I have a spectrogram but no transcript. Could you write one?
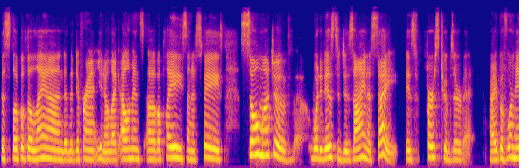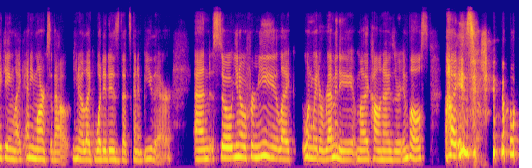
the slope of the land and the different, you know, like elements of a place and a space. So much of what it is to design a site is first to observe it, right? Before making like any marks about, you know, like what it is that's going to be there. And so, you know, for me, like one way to remedy my colonizer impulse uh, is to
